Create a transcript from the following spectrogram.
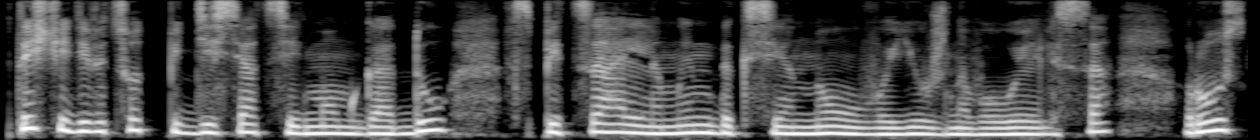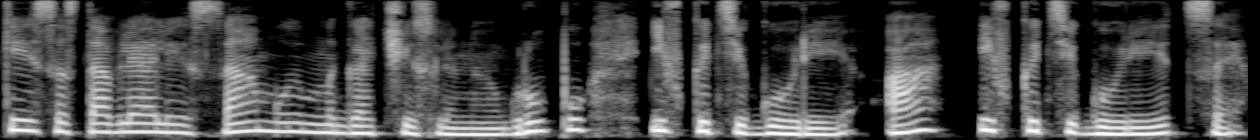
В 1957 году в специальном индексе Нового Южного Уэльса русские составляли самую многочисленную группу и в категории А, и в категории С.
